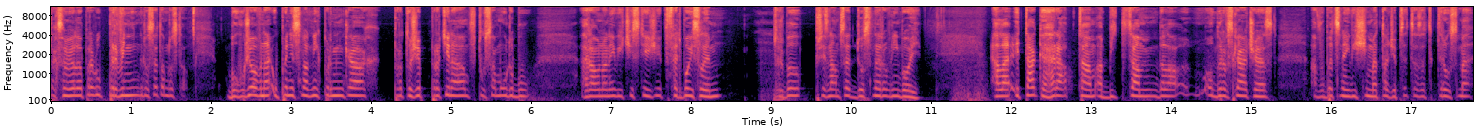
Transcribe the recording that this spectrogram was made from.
tak jsme byli opravdu první, kdo se tam dostal. Bohužel v neúplně snadných podmínkách, protože proti nám v tu samou dobu hrál na největší stage Fatboy Slim, což byl, přiznám se, dost nerovný boj. Ale i tak hrát tam a být tam byla obrovská čest a vůbec nejvyšší meta Gypsy.cz, kterou jsme,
